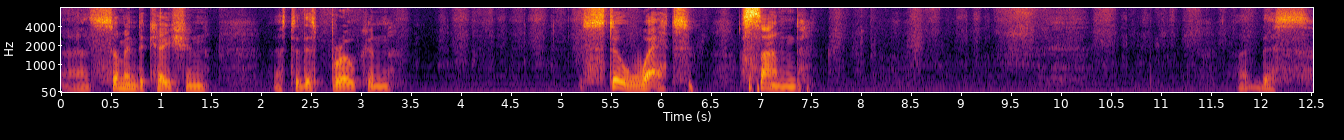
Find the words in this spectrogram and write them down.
uh, some indication as to this broken, still wet sand. Like this.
